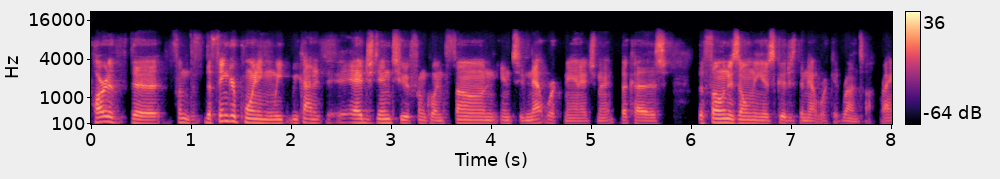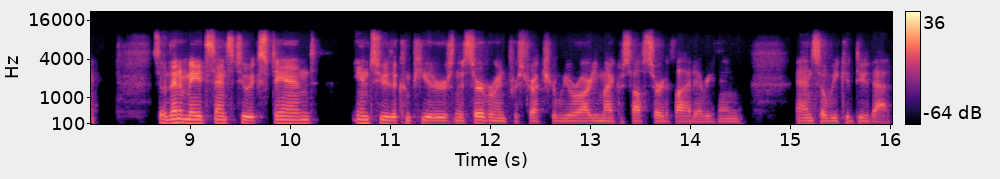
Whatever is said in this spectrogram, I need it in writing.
part of the from the, the finger pointing we, we kind of edged into from going phone into network management because the phone is only as good as the network it runs on right? So then it made sense to extend into the computers and the server infrastructure we were already microsoft certified everything and so we could do that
